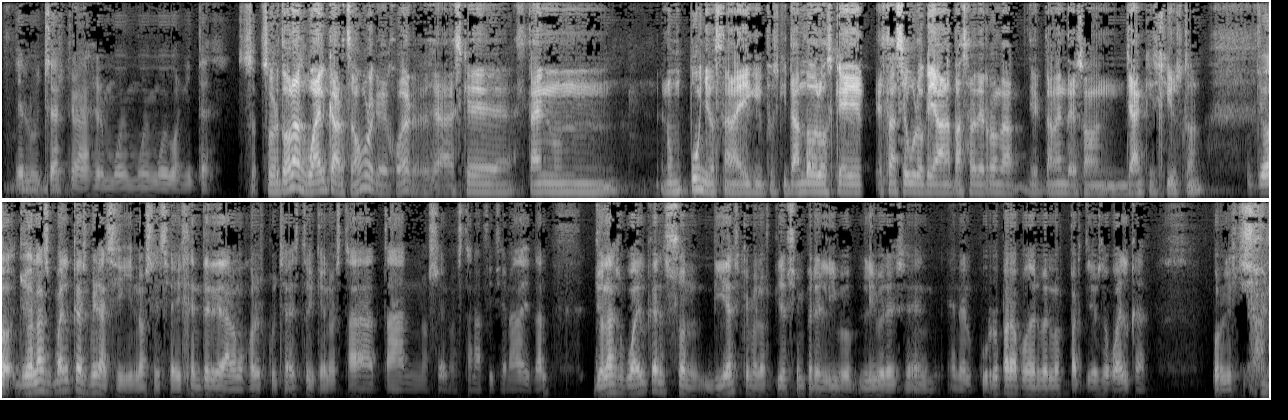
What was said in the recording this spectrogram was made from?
de luchas que van a ser muy, muy, muy bonitas. sobre todo las wildcards, ¿no? Porque, joder, o sea, es que está en un, en un puño están ahí, pues quitando los que están seguros que ya van a pasar de ronda directamente, son Yankees, Houston. Yo, yo las wildcards, mira, si no sé si hay gente que a lo mejor escucha esto y que no está tan, no sé, no es tan aficionada y tal. Yo las wildcards son días que me los pido siempre libres en, en, el curro para poder ver los partidos de wildcard. Porque son,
